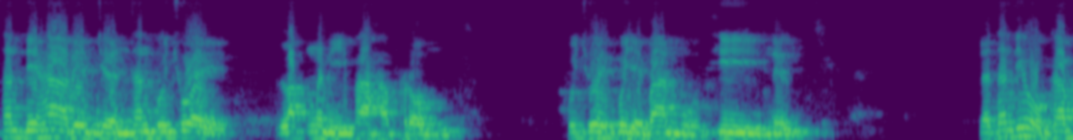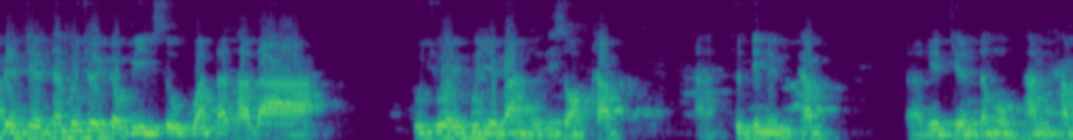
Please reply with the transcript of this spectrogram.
ท่านที่ห้าเรียนเชิญท่านผู้ช่วยลักษมณีพาหพรม ผู้ช่วยผู้ใหญ่บ้านหมู่ที่หนึ่งและท่านที่หกครับเรียนเชิญท่านผู้ช่วยกวีสุวรรณธาดา ผู้ช่วยผู้ใหญ่บ้านหมู่ที่สองครับชุดที่หนึ่งครับ เรียนเชิญทั้งหกท่านครับ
